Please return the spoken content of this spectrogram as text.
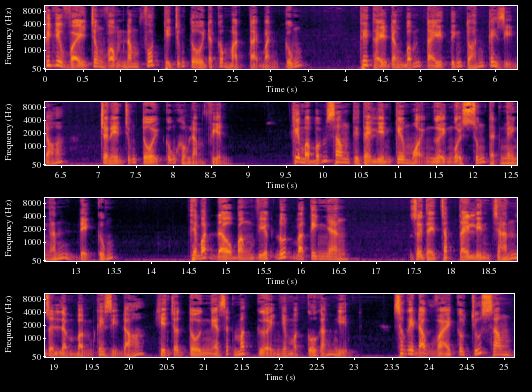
Cứ như vậy trong vòng 5 phút thì chúng tôi đã có mặt tại bàn cúng. Thế thầy đang bấm tay tính toán cái gì đó, cho nên chúng tôi cũng không làm phiền. Khi mà bấm xong thì thầy liền kêu mọi người ngồi xuống thật ngay ngắn để cúng. Thầy bắt đầu bằng việc đốt ba cây nhang. Rồi thầy chắp tay lên chán rồi lầm bẩm cái gì đó, khiến cho tôi nghe rất mắc cười nhưng mà cố gắng nhịn. Sau khi đọc vài câu chú xong,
